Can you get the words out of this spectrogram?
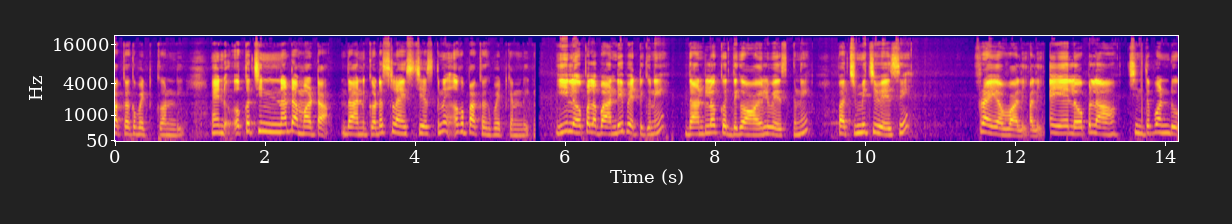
పక్కకు పెట్టుకోండి. అండ్ ఒక చిన్న టమాటా దాన్ని కూడా స్లైస్ చేసుకుని ఒక పక్కకు పెట్టుకోండి. ఈ లోపల బాండీ పెట్టుకుని దాంట్లో కొద్దిగా ఆయిల్ వేసుకుని పచ్చిమిర్చి వేసి ఫ్రై అవ్వాలి. అయ్యే లోపల చింతపండు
